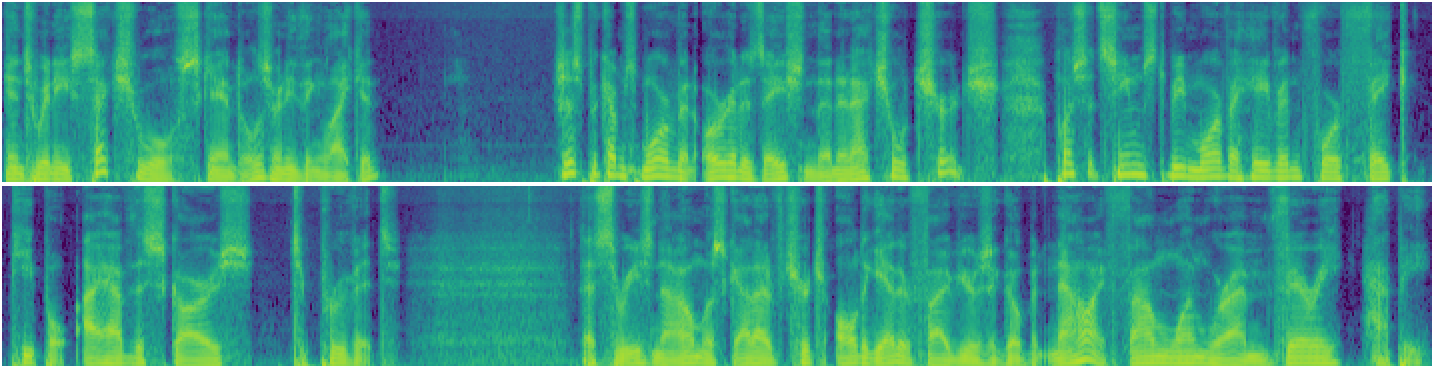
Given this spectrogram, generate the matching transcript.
into any sexual scandals or anything like it just becomes more of an organization than an actual church. Plus, it seems to be more of a haven for fake people. I have the scars to prove it. That's the reason I almost got out of church altogether five years ago, but now I found one where I'm very happy.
